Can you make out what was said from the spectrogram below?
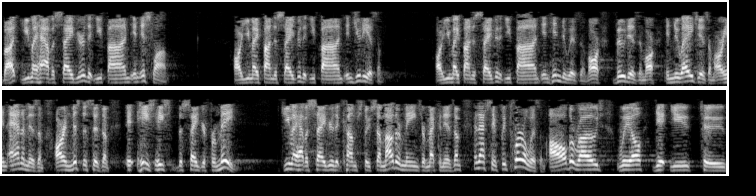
But you may have a Savior that you find in Islam. Or you may find a Savior that you find in Judaism. Or you may find a Savior that you find in Hinduism, or Buddhism, or in New Ageism, or in animism, or in mysticism. It, he's, he's the Savior for me. You may have a Savior that comes through some other means or mechanism, and that's simply pluralism. All the roads will get you to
